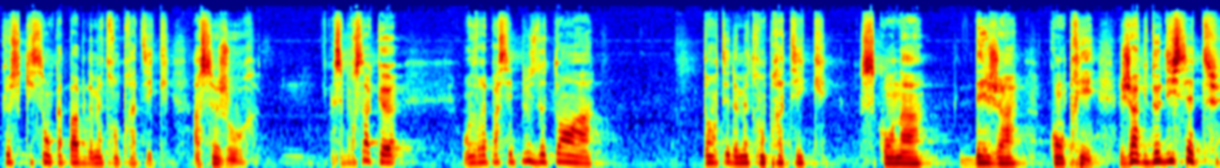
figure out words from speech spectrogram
que ce qu'ils sont capables de mettre en pratique à ce jour. C'est pour ça que on devrait passer plus de temps à tenter de mettre en pratique ce qu'on a déjà compris. Jacques 2,17,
